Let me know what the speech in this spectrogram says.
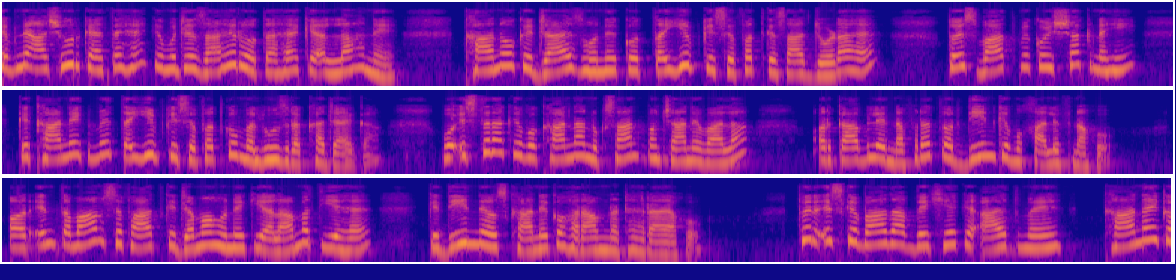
ابن عاشور کہتے ہیں کہ مجھے ظاہر ہوتا ہے کہ اللہ نے کھانوں کے جائز ہونے کو طیب کی صفت کے ساتھ جوڑا ہے، تو اس بات میں کوئی شک نہیں کہ کھانے میں طیب کی صفت کو ملحوظ رکھا جائے گا۔ وہ اس طرح کہ وہ کھانا نقصان پہنچانے والا اور قابل نفرت اور دین کے مخالف نہ ہو۔ اور ان تمام صفات کے جمع ہونے کی علامت یہ ہے کہ دین نے اس کھانے کو حرام نہ ٹھہرایا ہو۔ پھر اس کے بعد آپ دیکھیے کہ آیت میں کھانے کا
